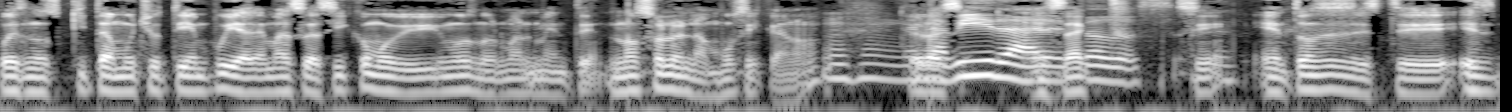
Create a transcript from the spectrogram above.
Pues nos quita mucho tiempo y además así como vivimos normalmente, no solo en la música, ¿no? En la así- vida de exacto, todos. Sí, entonces este es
